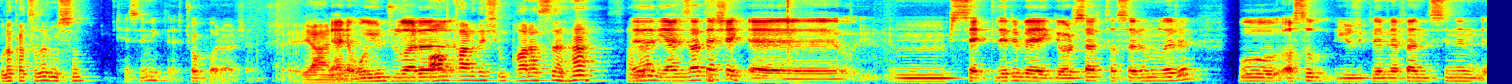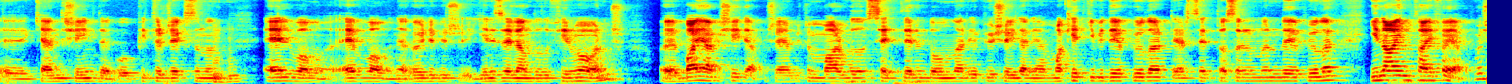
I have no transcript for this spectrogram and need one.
Buna katılır mısın? Kesinlikle çok para harcamış. E, Yani, Yani oyunculara al kardeşim parası ha. Evet yani zaten şey e, setleri ve görsel tasarımları Bu asıl Yüzüklerin Efendisi'nin e, kendi şeyinde bu Peter Jackson'ın Elva mı, Evva mı ne öyle bir Yeni Zelandalı firma varmış. E, bayağı bir şey de yapmışlar. Yani bütün Marvel'ın setlerinde onlar yapıyor şeyler. Yani maket gibi de yapıyorlar. Diğer set tasarımlarını da yapıyorlar. Yine aynı tayfa yapmış.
